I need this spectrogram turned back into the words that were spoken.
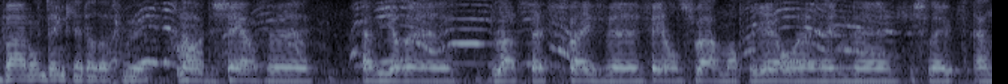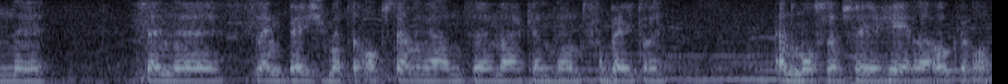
Waarom denk jij dat dat gebeurt? Nou, de Serven hebben hier de laatste tijd vrij veel zwaar materieel eh, heen eh, gesleept. En eh, zijn flink bezig met de opstellingen aan het maken en, en het verbeteren. En de moslims reageren daar ook weer op.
